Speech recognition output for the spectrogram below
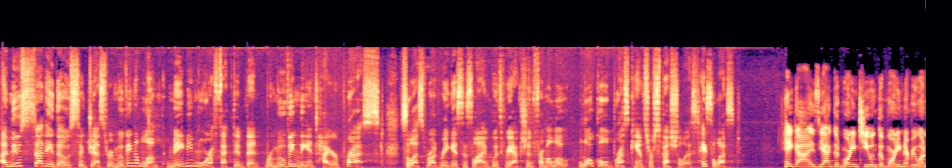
A new study, though, suggests removing a lump may be more effective than removing the entire breast. Celeste Rodriguez is live with reaction from a lo local breast cancer specialist. Hey, Celeste. Hey guys, yeah, good morning to you and good morning everyone.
